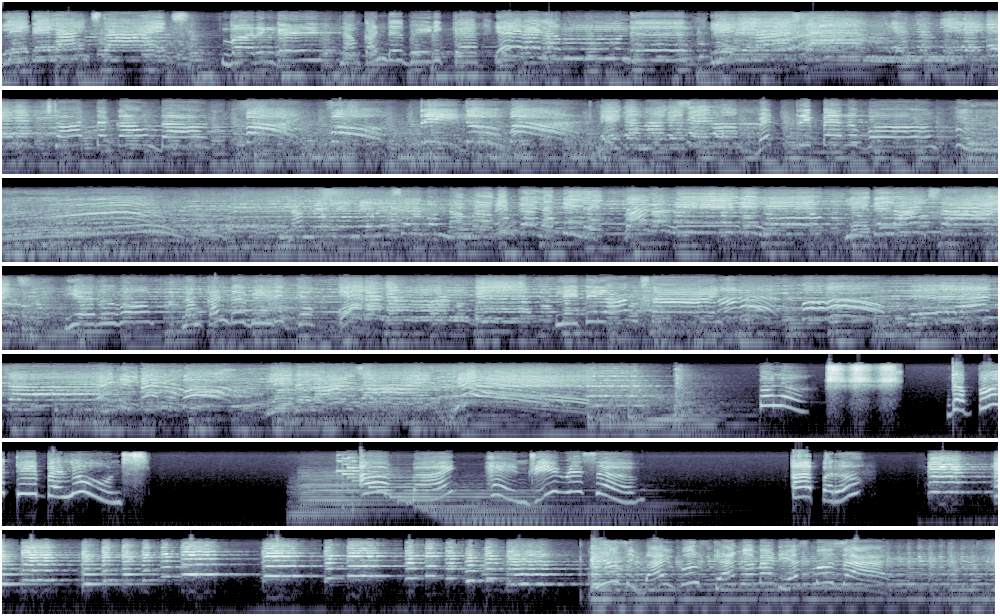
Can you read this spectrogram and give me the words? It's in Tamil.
லிட்டில் ஐன்ஸ்டைன்ஸ் வாருங்கள் நாம் கண்டுபிடிக்க ஏ ஏறுவோம் நாம் கண்டுபிடிக்க ஏராளம் உண்டு லிட்டில் ஐன்ஸ்டைன் லிட்டில் ஐன்ஸ்டைன் வெற்றி பெறுவோம் லிட்டில் ஐன்ஸ்டைன் போலாம் The birthday balloons are by Henry Reserve. அப்புறம் Wolfgang Mozart.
